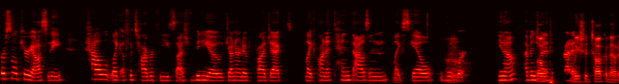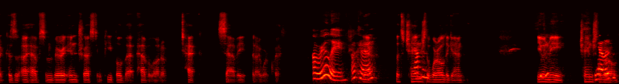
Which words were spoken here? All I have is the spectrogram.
personal curiosity how like a photography slash video generative project like on a 10,000 like scale would uh-huh. work. You know, I've been trying well, to think about it. We should talk about it because I have some very interesting people that have a lot of tech savvy that I work with. Oh, really? Okay. Yeah. Let's change the world again. You and me change yeah, the world.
